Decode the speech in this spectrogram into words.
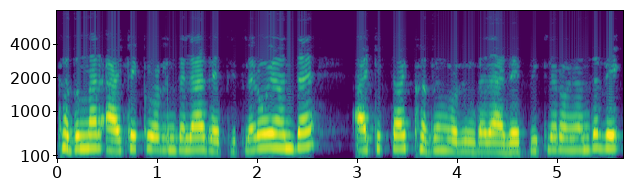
Kadınlar erkek rolündeler, replikler o yönde. Erkekler kadın rolündeler, replikler o yönde ve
